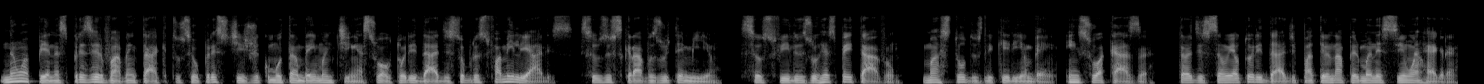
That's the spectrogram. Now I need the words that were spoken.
Não apenas preservava intacto seu prestígio como também mantinha sua autoridade sobre os familiares. Seus escravos o temiam, seus filhos o respeitavam, mas todos lhe queriam bem. Em sua casa, tradição e autoridade paterna permaneciam a regra.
